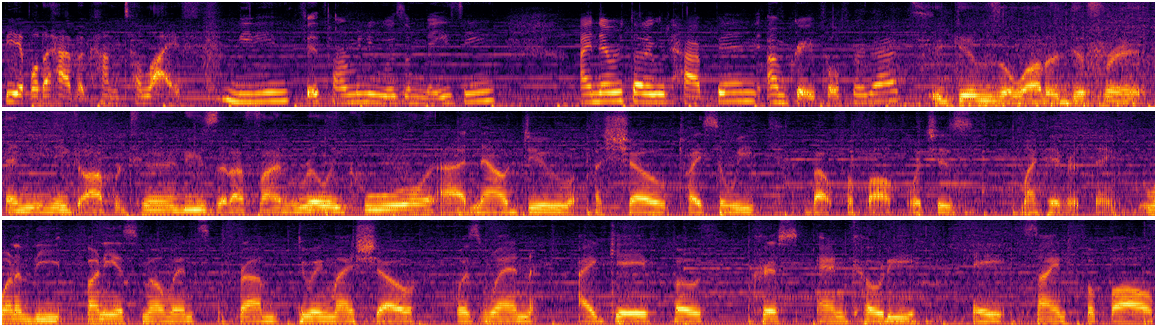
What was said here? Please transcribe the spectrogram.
be able to have it come to life. Meeting Fifth Harmony was amazing. I never thought it would happen. I'm grateful for that. It gives a lot of different and unique opportunities that I find really cool. Uh, now do a show twice a week about football, which is my favorite thing. One of the funniest moments from doing my show was when I gave both Chris and Cody a signed football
